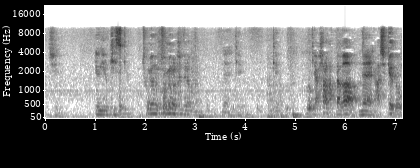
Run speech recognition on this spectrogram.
그렇지. 여기 이렇게 있을게요. 조명 조명을 하더라고요. 네. 이렇게 이렇게 이렇게 하러 갔다가 네. 아쉽게도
